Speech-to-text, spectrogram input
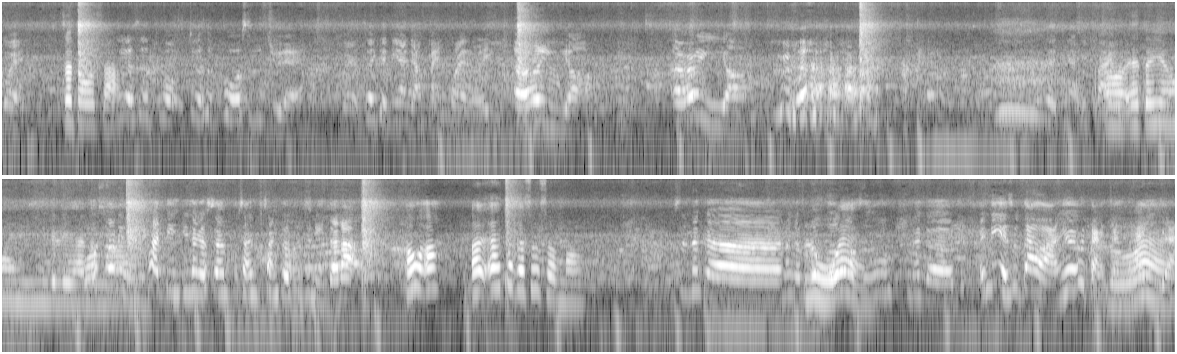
贵。这多少？这个是波，这个是波斯爵，对，这肯定要两百块而已，而已哦，而已哦。哦，要得用，我收你五块定金，那个三三三颗就是你的了。哦啊。哎哎，这个是什么？是那个那个卤味。那个哎、你也是到啊，因为会挡着太阳，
